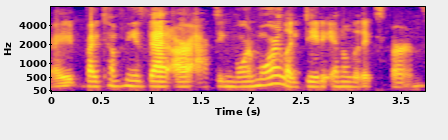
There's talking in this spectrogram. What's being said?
right, by companies that are acting more and more like data analytics firms.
